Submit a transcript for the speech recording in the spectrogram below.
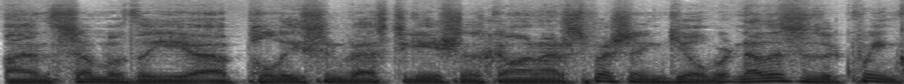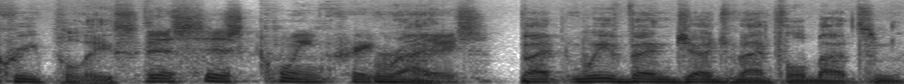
on some of the uh, police investigations going on, especially in Gilbert. Now, this is the Queen Creek police. This is Queen Creek Right. Police. But we've been judgmental about some.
